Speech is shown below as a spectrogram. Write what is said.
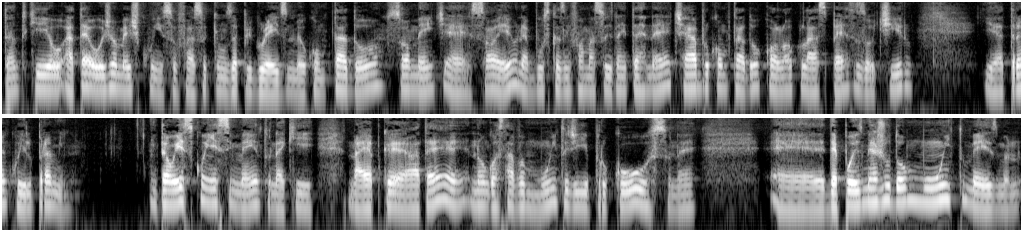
tanto que eu até hoje eu mexo com isso. Eu faço aqui uns upgrades no meu computador, somente é só eu, né, busco as informações na internet, abro o computador, coloco lá as peças ou tiro e é tranquilo para mim. Então esse conhecimento, né, que na época eu até não gostava muito de ir para o curso, né, é, depois me ajudou muito mesmo.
